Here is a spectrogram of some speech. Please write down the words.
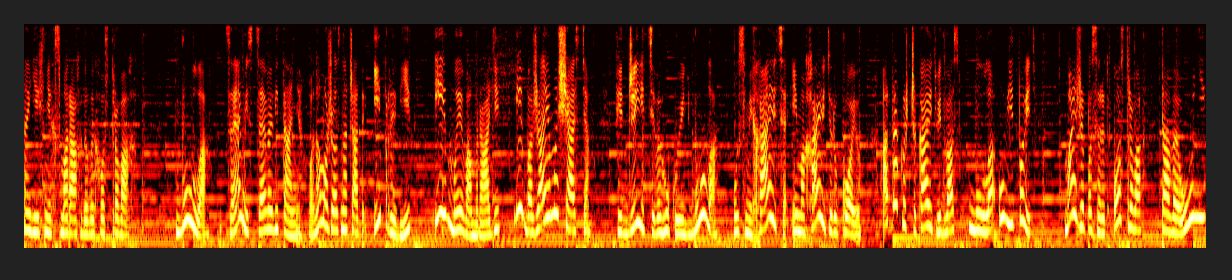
на їхніх смарагдових островах. Була це місцеве вітання. Воно може означати і привіт, і ми вам раді, і бажаємо щастя. Фіджійці вигукують була, усміхаються і махають рукою, а також чекають від вас була у відповідь. Майже посеред острова Тавеуні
